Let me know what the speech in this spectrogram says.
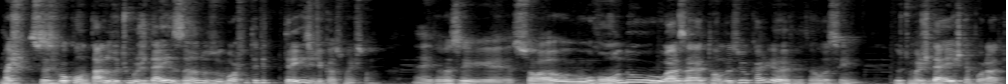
mas se você for contar, nos últimos 10 anos o Boston teve três indicações só. É, então, assim, é só o Rondo, o Isaiah Thomas e o Kyrie Irving. Então, assim, nas últimas 10 temporadas.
